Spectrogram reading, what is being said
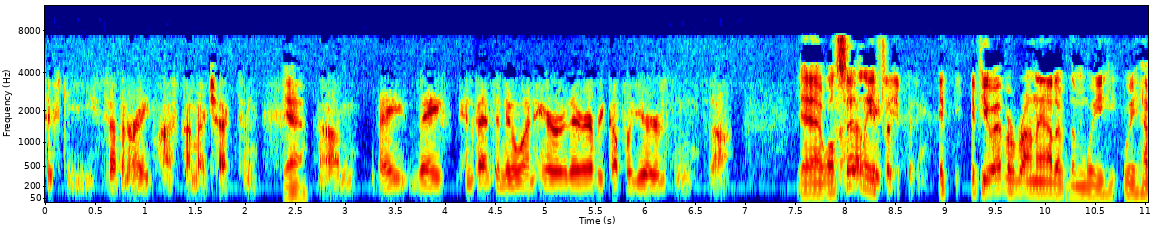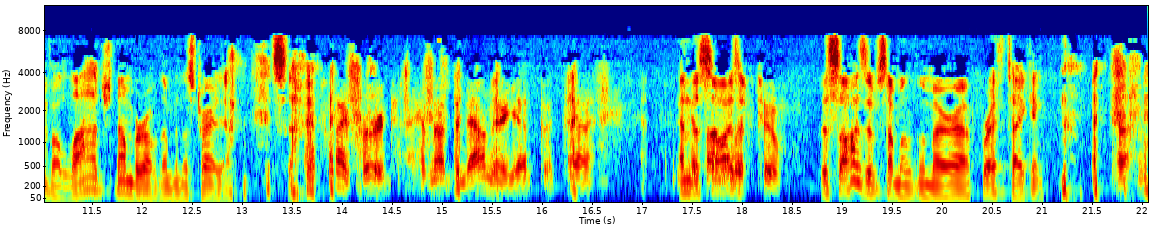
57 or 8 last time I checked, and yeah, um, they they invent a new one here or there every couple of years, and so. Yeah, well, certainly if, that'll keep us busy. if if you ever run out of them, we we have a large number of them in Australia. so, That's what I've heard. I have not been down there yet, but uh, and the size the of too. the size of some of them are uh, breathtaking. Uh-huh.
